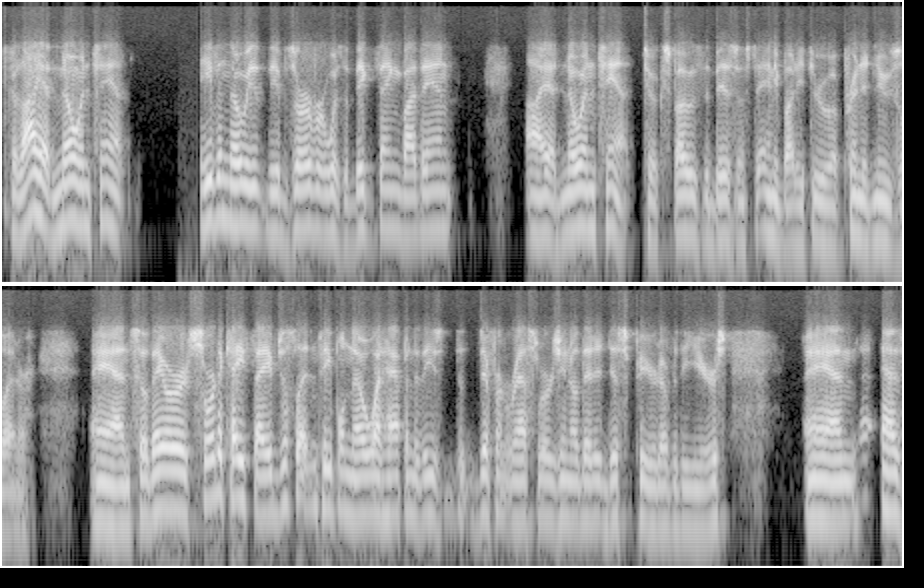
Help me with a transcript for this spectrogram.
because I had no intent, even though the Observer was a big thing by then. I had no intent to expose the business to anybody through a printed newsletter. And so they were sort of kayfabe, just letting people know what happened to these d- different wrestlers, you know, that had disappeared over the years. And as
